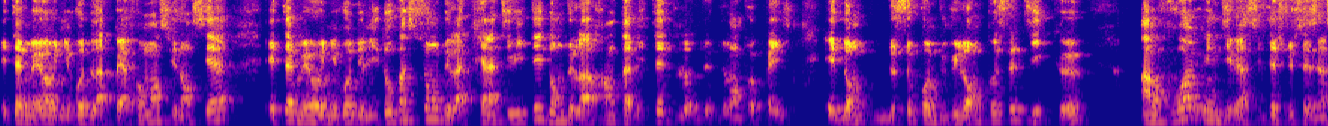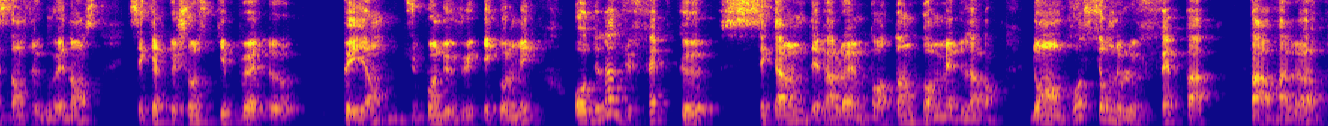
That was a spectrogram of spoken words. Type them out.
était meilleur au niveau de la performance financière, était meilleur au niveau de l'innovation, de la créativité, donc de la rentabilité de, l'entreprise. Et donc, de ce point de vue-là, on peut se dire que avoir une diversité sur ces instances de gouvernance, c'est quelque chose qui peut être payant du point de vue économique, au-delà du fait que c'est quand même des valeurs importantes qu'on met de l'avant. Donc, en gros, si on ne le fait pas par valeur,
